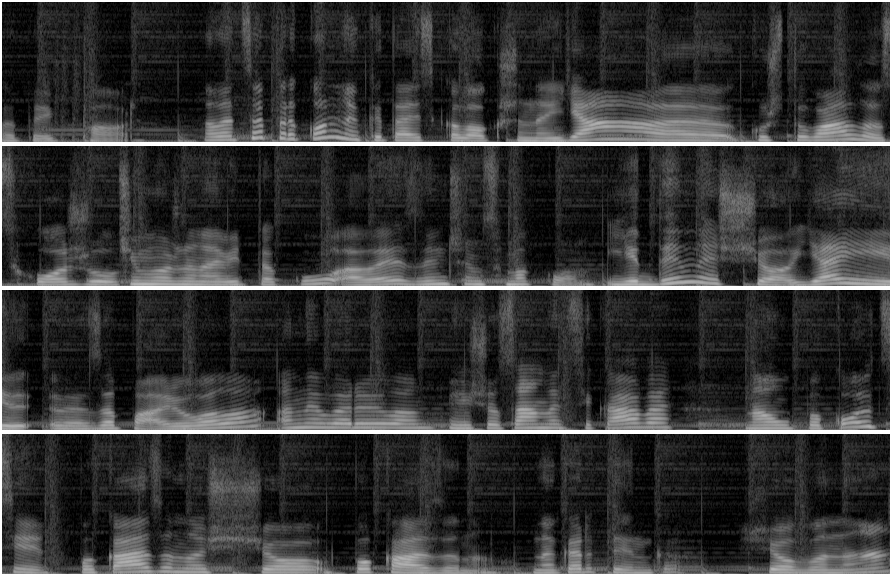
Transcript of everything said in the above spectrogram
отей пар. Але це прикольна китайська локшина. Я е, куштувала схожу, чи може навіть таку, але з іншим смаком. Єдине, що я її е, запарювала, а не варила. І що саме цікаве, на упаковці показано, що показано на картинках, що вона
